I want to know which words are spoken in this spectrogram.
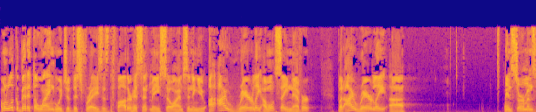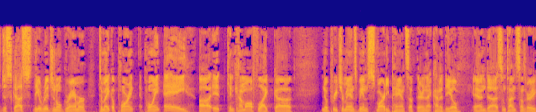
I want to look a bit at the language of this phrase. As the Father has sent me, so I'm sending you. I, I rarely, I won't say never, but I rarely uh, in sermons discuss the original grammar to make a point. Point A, uh, it can come off like uh, you know preacher man's being smarty pants up there and that kind of deal. And uh, sometimes it sounds very,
